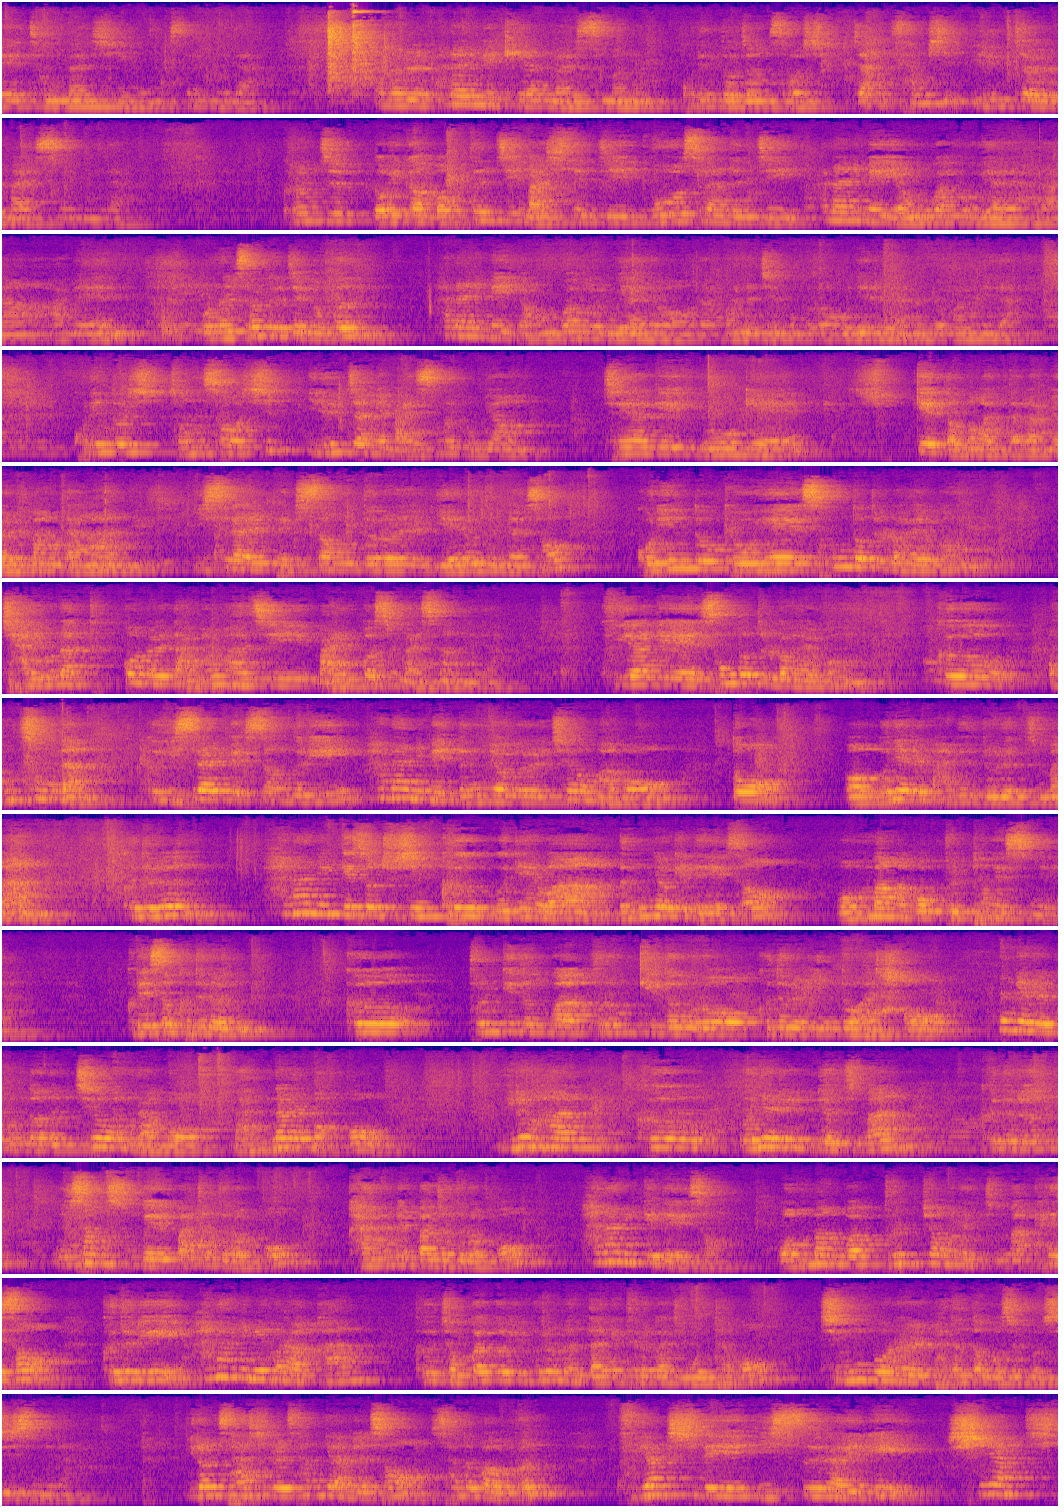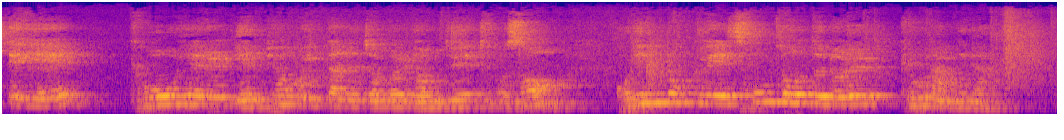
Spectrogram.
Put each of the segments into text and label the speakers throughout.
Speaker 1: 정만식 목사입니다. 오늘 하나님의 귀한 말씀은 고린도전서 10장 31절 말씀입니다. 그런즉 너희가 먹든지 마시든지 무엇을 하든지 하나님의 영광을 위하여 하라. 아멘. 오늘 설교 제목은 하나님의 영광을 위하여라고 하는 제목으로 은혜를 나누려고 합니다. 고린도전서 11장의 말씀을 보면 제약의 유혹에 쉽게 넘어갔다가 멸망당한 이스라엘 백성들을 예로 들면서 고린도 교회 성도들로 하여금 자유나 특권을 남용하지 말 것을 말씀합니다. 구약의 성도들로 하여금 그 엄청난 그 이스라엘 백성들이 하나님의 능력을 체험하고 또 어, 은혜를 많이 누렸지만 그들은 하나님께서 주신 그 은혜와 능력에 대해서 원망하고 불평했습니다. 그래서 그들은 그 불기둥과 구름기둥으로 그들을 인도하시고 홍해를 건너는 체험을 하고 만나를 먹고 이러한 그 은혜를 누렸지만 그들은 우상숭배에 빠져들었고 가늠에 빠져들었고 하나님께 대해서 원망과 불평을 했지만 해서 그들이 하나님이 허락한 그 적과거리 흐르는 땅에 들어가지 못하고 징벌을 받았던 것을 볼 수 있습니다. 이런 사실을 상기하면서 사도 바울은 구약 시대의 이스라엘이 신약 시대의 교회를 예표하고 있다는 점을 염두에 두고서 고린도 교회 성도들을 교훈합니다.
